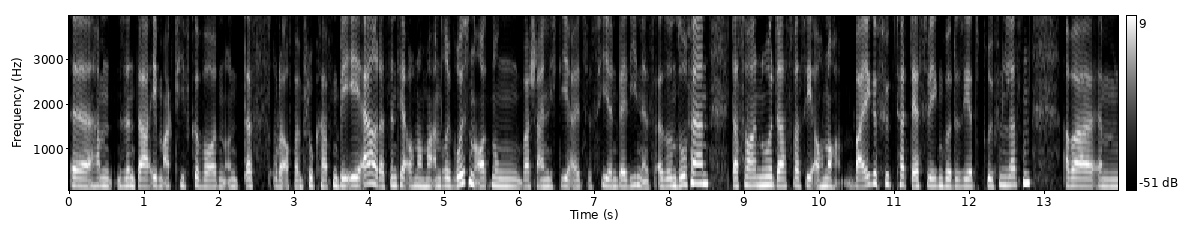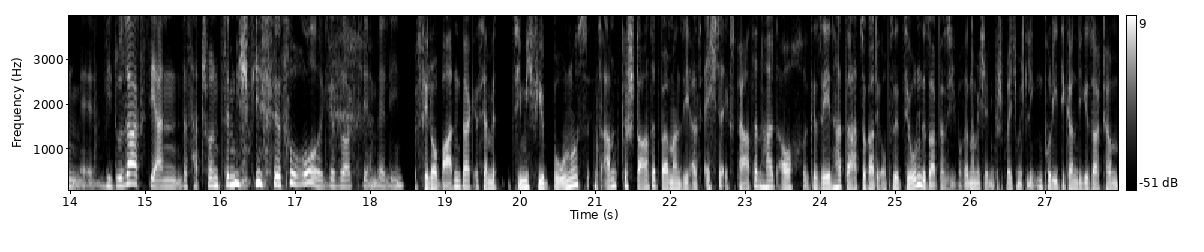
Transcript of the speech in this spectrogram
äh, haben, sind da eben aktiv geworden und das, oder auch beim Flughafen BER, das sind ja auch noch mal andere Größenordnungen wahrscheinlich, die als es hier in Berlin ist. Also insofern, das war nur das, was sie auch noch beigefügt hat. Deswegen würde würde sie jetzt prüfen lassen. Aber ähm, wie du sagst, Jan, das hat schon ziemlich viel für Furore gesorgt hier in Berlin. Fedor Badenberg ist ja mit ziemlich viel Bonus ins Amt gestartet, weil man sie als echte Expertin halt auch gesehen hat. Da hat sogar die Opposition gesagt, dass ich erinnere mich an Gespräche mit linken Politikern, die gesagt haben,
